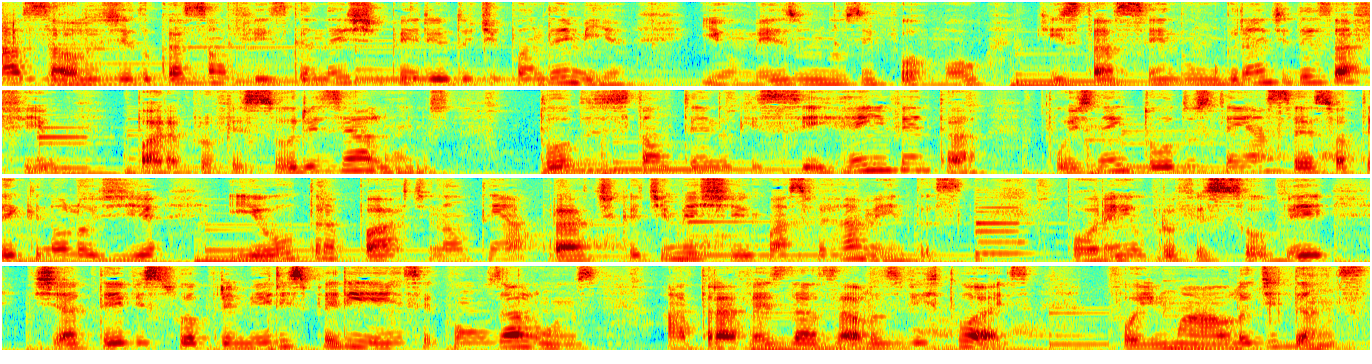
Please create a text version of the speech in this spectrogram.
as aulas de educação física neste período de pandemia, e o mesmo nos informou que está sendo um grande desafio para professores e alunos. Todos estão tendo que se reinventar, pois nem todos têm acesso à tecnologia e outra parte não tem a prática de mexer com as ferramentas. Porém, o professor B já teve sua primeira experiência com os alunos através das aulas virtuais. Foi uma aula de dança.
